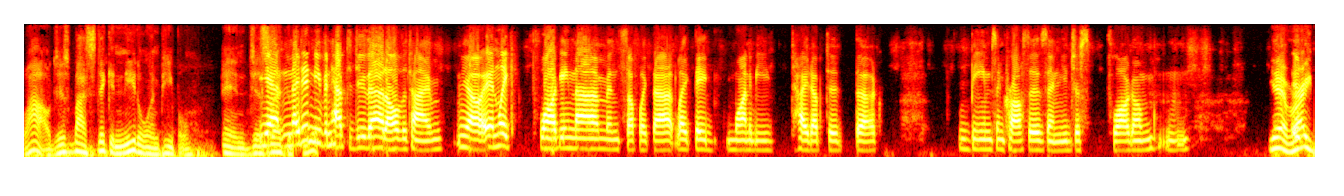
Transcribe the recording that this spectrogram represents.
Wow, just by sticking needle in people and just yeah, and I didn't even have to do that all the time, you know, and like flogging them and stuff like that. Like they'd want to be tied up to the beams and crosses, and you just flog them. And Yeah, right.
